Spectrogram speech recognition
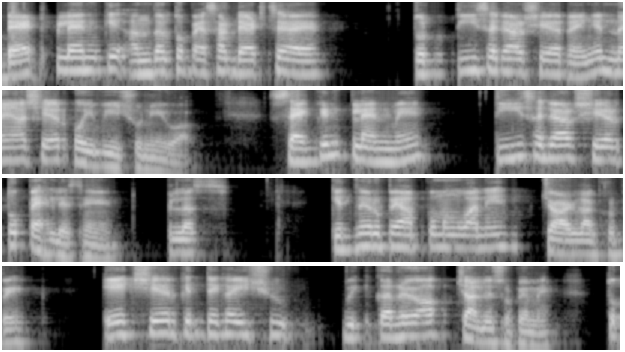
डेट प्लान के अंदर तो पैसा डेट से आया तो तीस हज़ार शेयर रहेंगे, नया शेयर कोई भी इशू नहीं हुआ। सेकंड प्लान में तीस हज़ार शेयर तो पहले से हैं प्लस कितने रुपए आपको मंगवाने चार लाख रुपए। एक शेयर कितने का इशू कर रहे हो आप चालीस रुपए में। तो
